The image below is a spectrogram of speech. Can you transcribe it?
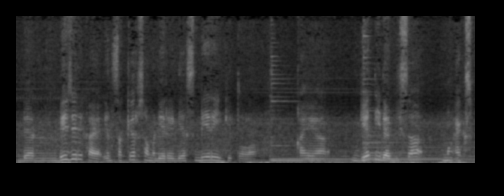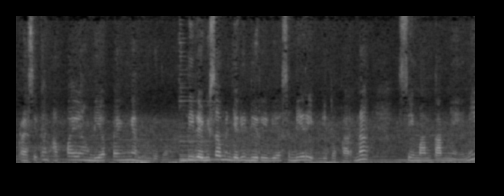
Dan dia jadi kayak insecure sama diri dia sendiri gitu loh. Kayak dia tidak bisa mengekspresikan apa yang dia pengen gitu. Tidak bisa menjadi diri dia sendiri gitu. Karena si mantannya ini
